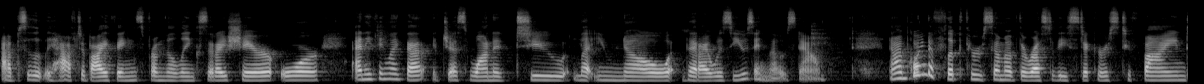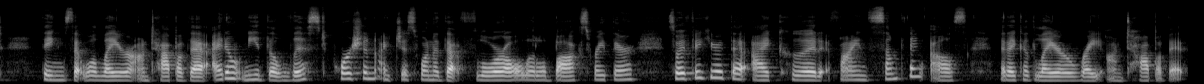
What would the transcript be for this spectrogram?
absolutely have to buy things from the links that I share or anything like that. I just wanted to let you know that I was using those now. Now I'm going to flip through some of the rest of these stickers to find things that will layer on top of that. I don't need the list portion. I just wanted that floral little box right there. So I figured that I could find something else that I could layer right on top of it.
